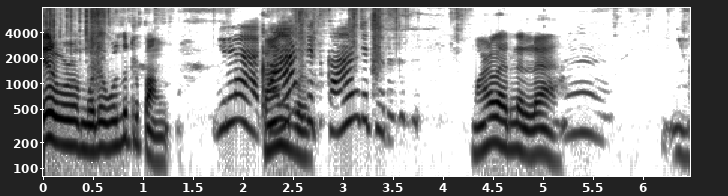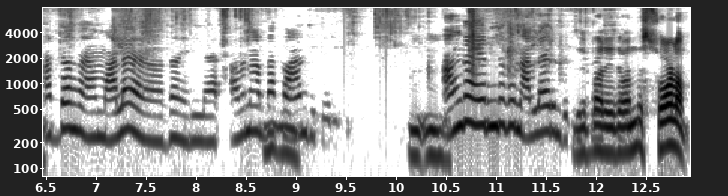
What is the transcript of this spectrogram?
ஏர் விழும்போது உழுதுட்ருப்பாங்க இல்ல காஞ்சு போகுது. காஞ்சிட்டு காஞ்சிட்டு இருக்குது. மழை வரல ம். அதாங்க மழை அதான் இல்ல. அதனால தான் காஞ்சிட்டு இருக்கு அங்க இருந்தது நல்லா இருந்துச்சு. இது பாரு இது வந்து சோளம்.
